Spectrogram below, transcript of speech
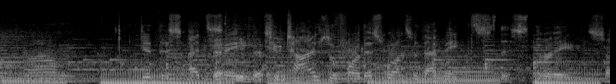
Um, did this, I'd say, 50-50. two times before this one, so that makes this three. So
